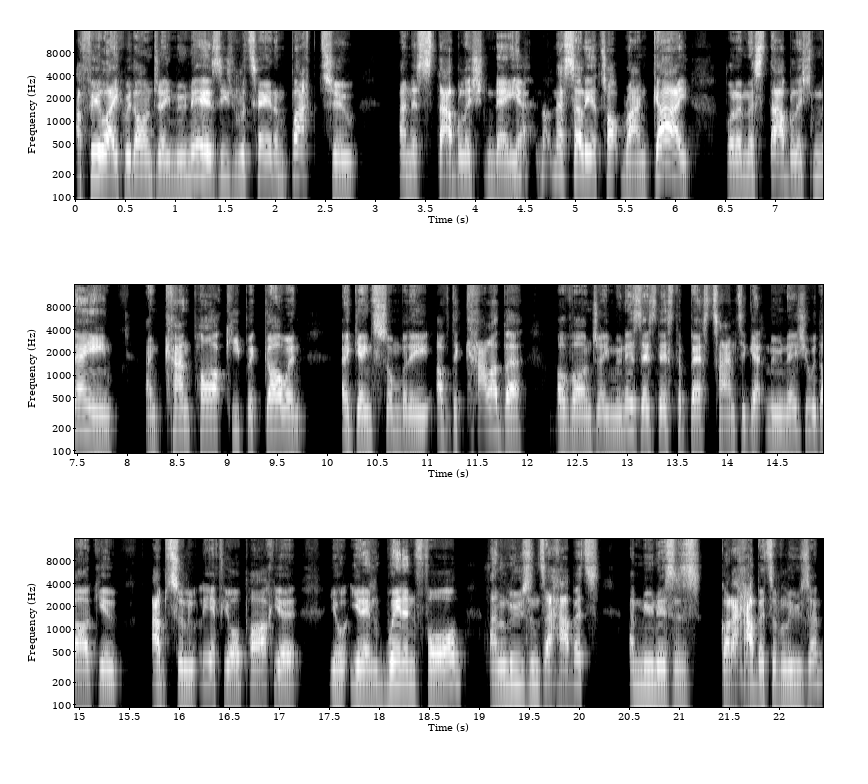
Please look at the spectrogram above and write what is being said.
I feel like with Andre Muniz, he's returning back to an established name, Yeah. not necessarily a top ranked guy, but an established name. And can Park keep it going against somebody of the caliber of Andre Muniz? Is this the best time to get Muniz? You would argue absolutely. If you're Park, you're you're, you're in winning form and losing's a habit, and Muniz has got a habit of losing,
